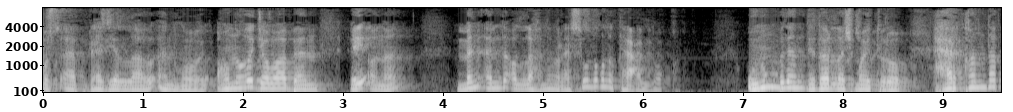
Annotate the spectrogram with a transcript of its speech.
musab roziyallohu anhu onaga javoban ey ona men endi allohning rasuliga taalluq. Uning bilan didorlashmay turib har qandoq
